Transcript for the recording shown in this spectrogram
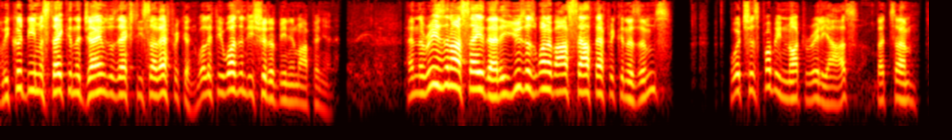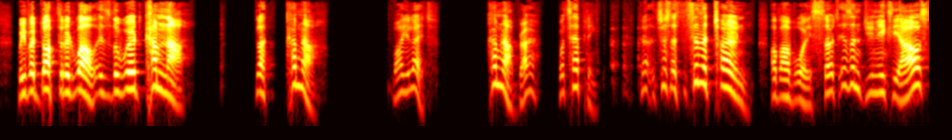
we could be mistaken that James was actually South African. Well, if he wasn't, he should have been, in my opinion. And the reason I say that, he uses one of our South Africanisms, which is probably not really ours, but um, we've adopted it well. Is the word come now. Like, come now. Why are you late? Come now, bro. What's happening? it's just it's in the tone of our voice. So it isn't uniquely ours,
